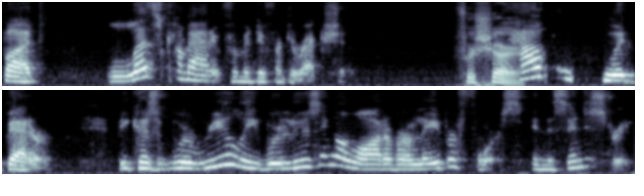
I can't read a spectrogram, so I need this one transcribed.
But let's come at it from a different direction. For sure. How can we do it better? Because we're really we're losing a lot of our labor force in this industry.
